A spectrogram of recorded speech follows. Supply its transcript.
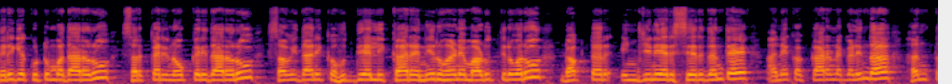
ತೆರಿಗೆ ಕುಟುಂಬದಾರರು, ಸರ್ಕಾರಿ ನೌಕರಿದಾರರು, ಸಂವಿಧಾನಿಕ ಹುದ್ದೆಯಲ್ಲಿ ಕಾರ್ಯನಿರ್ವಹಣೆ ಮಾಡುತ್ತಿರುವರು ಡಾಕ್ಟರ್, ಇಂಜಿನಿಯರ್ ಸೇರಿದಂತೆ ಅನೇಕ ಕಾರಣಗಳಿಂದ ಹಂತ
